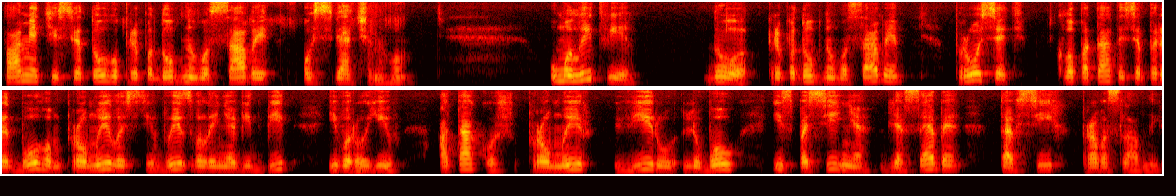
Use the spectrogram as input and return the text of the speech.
пам'яті святого преподобного Сави Освяченого. У молитві до преподобного Сави просять клопотатися перед Богом про милості, визволення від бід і ворогів, а також про мир, віру, любов і спасіння для себе та всіх православних.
